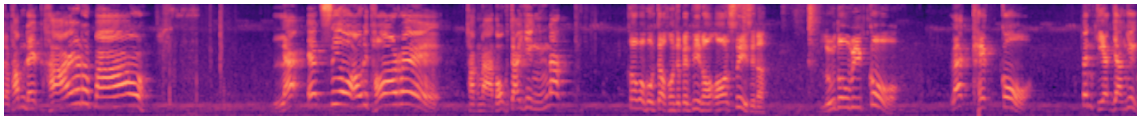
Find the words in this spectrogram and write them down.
จะทำเด็กหายหรือเปล่า และเอซิโออัลดิทอเรช่างน่าตกใจยิ่งนักข้าว่าพวกเจ้าคงจะเป็นพี่น้องออสซี่สินะลูโดวิโกและเคกโกเป็นเกียรติอย่างยิ่ง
